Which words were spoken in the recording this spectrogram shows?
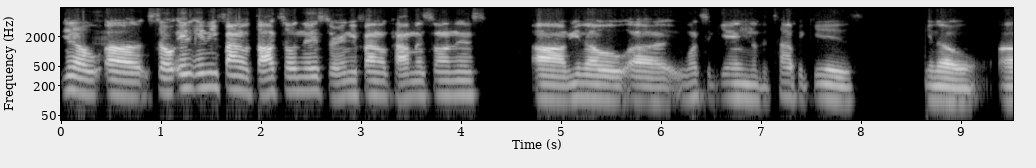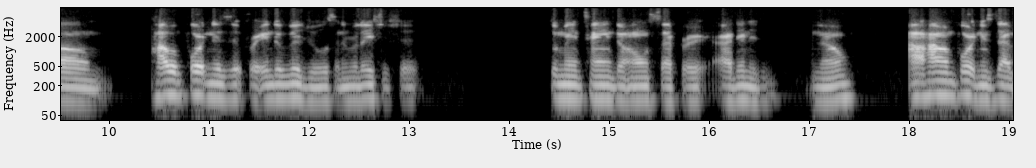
you know, uh, so any, any final thoughts on this or any final comments on this? Um, you know, uh, once again, you know, the topic is, you know, um, how important is it for individuals in a relationship to maintain their own separate identity. You know, how how important is that?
